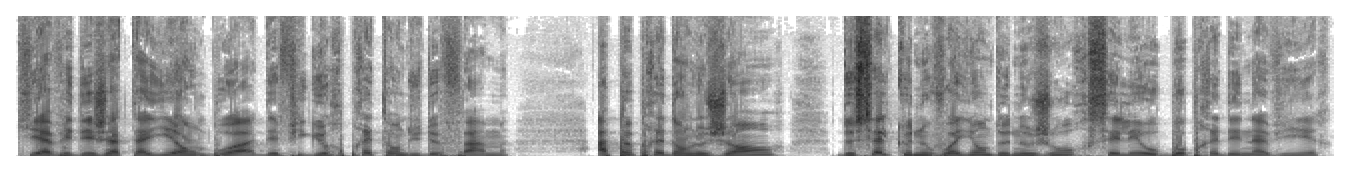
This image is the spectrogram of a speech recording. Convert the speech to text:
qui avait déjà taillé en bois des figures prétendues de femmes, à peu près dans le genre de celles que nous voyons de nos jours scellées au beaupré des navires,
